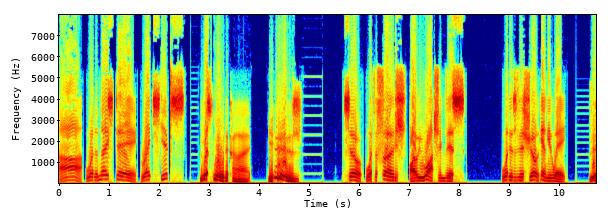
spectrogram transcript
Ah, what a nice day, right, Skips? Yes, Mordecai. It is. So, what the fudge are we watching this? What is this show anyway? The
